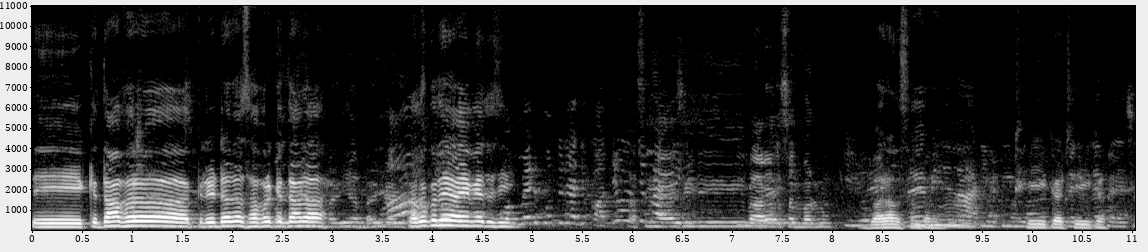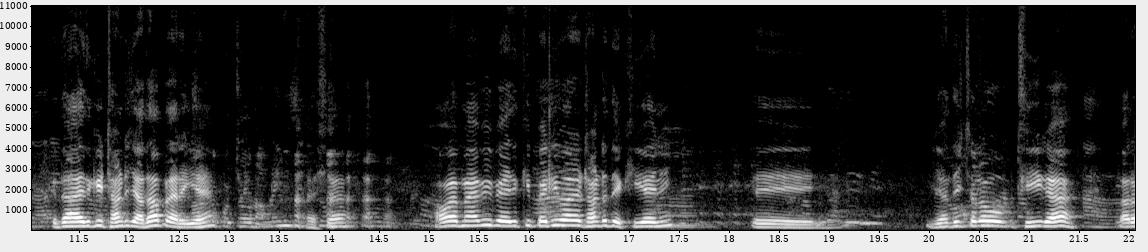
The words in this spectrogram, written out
ਤੇ ਕਿੱਦਾਂ ਫਿਰ ਕੈਨੇਡਾ ਦਾ ਸਫ਼ਰ ਕਿੱਦਾਂ ਦਾ? ਵਧੀਆ ਵਧੀਆ। ਕਦੋਂ ਕਦੇ ਆਏ ਮੈਂ ਤੁਸੀਂ? ਅਸੀਂ ਆਏ ਸੀ ਜੀ 12 ਦਸੰਬਰ ਨੂੰ। 12 ਦਸੰਬਰ ਨੂੰ। ਠੀਕ ਹੈ ਠੀਕ ਹੈ ਕਿੱਦਾਂ ਐਤਕੀ ਠੰਡ ਜ਼ਿਆਦਾ ਪੈ ਰਹੀ ਹੈ? ਪੁੱਛੋ ਨਾ। ਅੱਛਾ। ਹਾਂ ਮੈਂ ਵੀ ਐਤਕੀ ਪਹਿਲੀ ਵਾਰ ਠੰਡ ਦੇਖੀ ਹੈ ਨਹੀਂ ਤੇ ਜਾਂਦੀ ਚਲੋ ਠੀਕ ਹੈ ਪਰ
